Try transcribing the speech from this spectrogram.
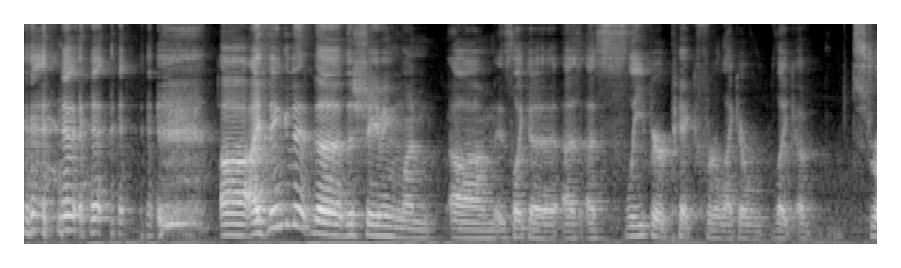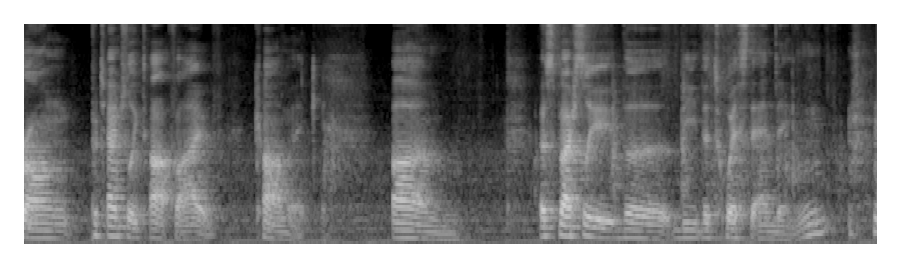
uh, I think that the the shaving one um, is like a, a, a sleeper pick for like a like a strong potentially top five comic. Um, especially the the the twist ending.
